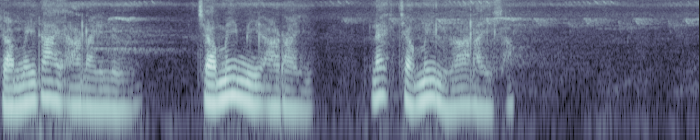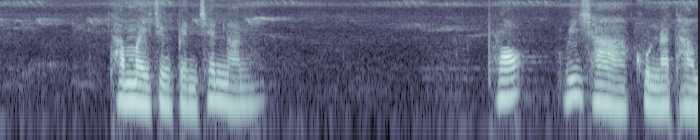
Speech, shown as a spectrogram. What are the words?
จะไม่ได้อะไรเลย จะไม่มีอะไร และจะไม่เหลืออะไรครับทำไมจึงเป็นเช่นนั้น เพราะวิชาคุณธรรม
